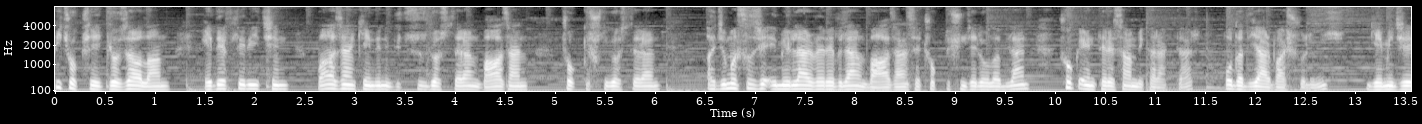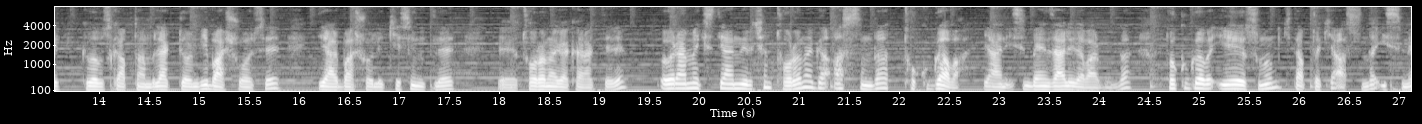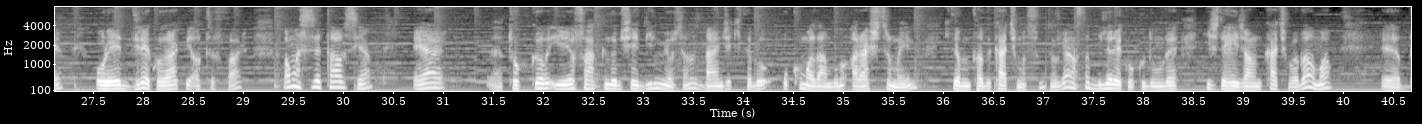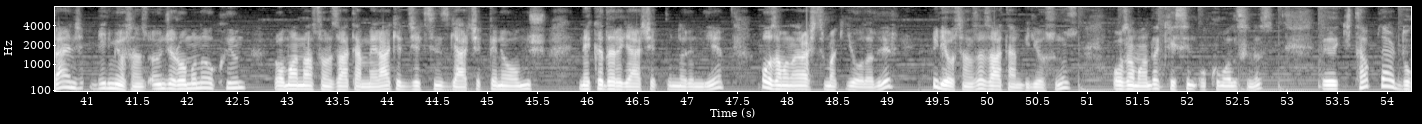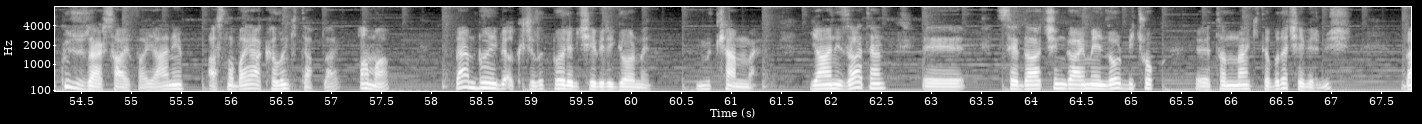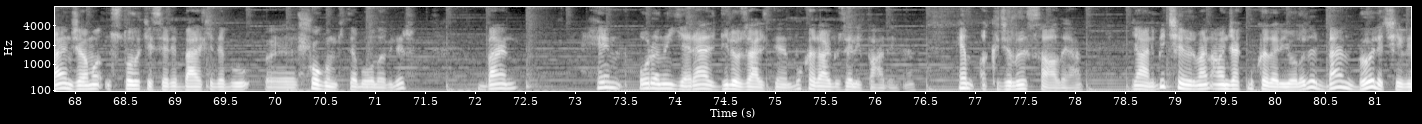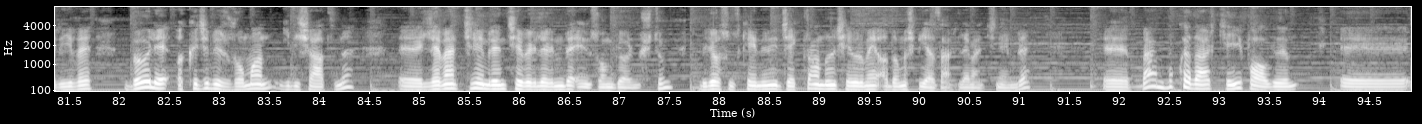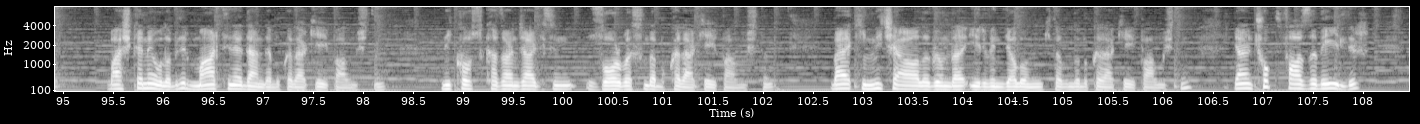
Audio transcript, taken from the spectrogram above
birçok şeyi göze alan, hedefleri için bazen kendini güçsüz gösteren, bazen çok güçlü gösteren, acımasızca emirler verebilen, bazense çok düşünceli olabilen çok enteresan bir karakter. O da diğer başrolümüz. Gemici Kılavuz Kaptan Blackthorn bir başrolse diğer başrolü kesinlikle e, Toranaga karakteri. Öğrenmek isteyenler için Toranaga aslında Tokugawa yani isim benzerliği de var bunda. Tokugawa Ieyasu'nun kitaptaki aslında ismi. Oraya direkt olarak bir atıf var. Ama size tavsiyem eğer e, Tokugawa Ieyasu hakkında bir şey bilmiyorsanız bence kitabı okumadan bunu araştırmayın. Kitabın tadı kaçmasın. Ben aslında bilerek okudum ve hiç de heyecanım kaçmadı ama e, bence bilmiyorsanız önce romanı okuyun. Romandan sonra zaten merak edeceksiniz gerçekte ne olmuş, ne kadarı gerçek bunların diye. O zaman araştırmak iyi olabilir. Biliyorsanız da zaten biliyorsunuz. O zaman da kesin okumalısınız. E, kitaplar 900'er sayfa yani aslında bayağı kalın kitaplar ama ben böyle bir akıcılık, böyle bir çeviri görmedim. Mükemmel. Yani zaten e, Seda Çıngay Mellor birçok e, tanınan kitabı da çevirmiş. Bence ama ustalık eseri belki de bu e, Shogun kitabı olabilir. Ben hem oranın yerel dil özelliklerini bu kadar güzel ifade eden, hem akıcılığı sağlayan, yani bir çevirmen ancak bu kadar iyi olabilir. Ben böyle çeviriyi ve böyle akıcı bir roman gidişatını e, Levent Cinemre'nin çevirilerinde en son görmüştüm. Biliyorsunuz kendini Jack London'ı çevirmeye adamış bir yazar Levent Cinemre. E, ben bu kadar keyif aldığım e, başka ne olabilir? Martine'den de bu kadar keyif almıştım. Nikos Kazantzakis'in Zorbası'nda bu kadar keyif almıştım. Belki Nietzsche ağladığında Irvin Yalom'un kitabında bu kadar keyif almıştım. Yani çok fazla değildir.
